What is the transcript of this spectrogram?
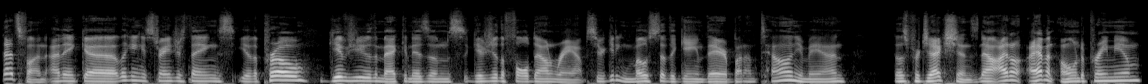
that's fun. I think uh, looking at Stranger Things, you know, the Pro gives you the mechanisms, gives you the fold down ramp, so you're getting most of the game there. But I'm telling you, man, those projections. Now I don't, I haven't owned a premium,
